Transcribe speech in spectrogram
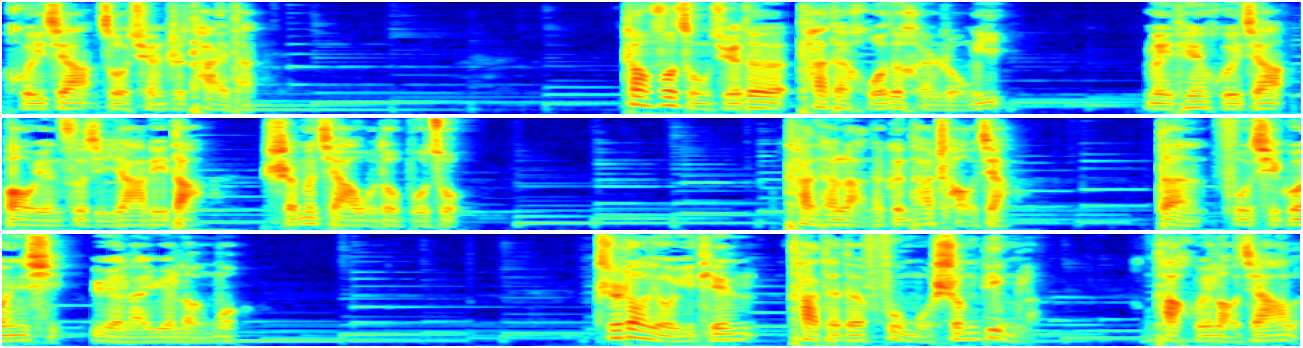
回家做全职太太。丈夫总觉得太太活得很容易，每天回家抱怨自己压力大，什么家务都不做。太太懒得跟他吵架，但夫妻关系越来越冷漠。直到有一天，太太的父母生病了，她回老家了。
